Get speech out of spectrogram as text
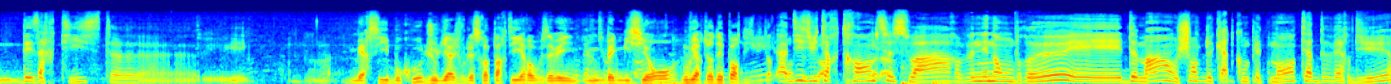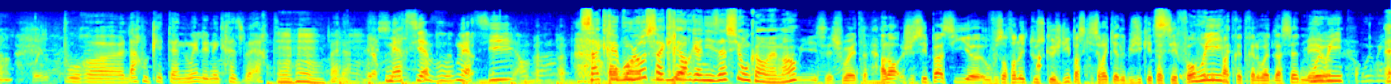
des, artistes. Merci beaucoup. Julia, je vous laisse repartir. Vous avez une, belle mission. L'ouverture des portes, 18h30. À 18h30 ce soir. Venez nombreux. Et demain, on change de cadre complètement. Théâtre de verdure pour euh, la Rouquette à et les Nécresses vertes. Mhm. Voilà. Merci. à vous. Merci. Sacré boulot, sacrée organisation quand même. Hein. oui, c'est chouette. Alors, je ne sais pas si euh, vous entendez tout ce que je dis parce que c'est vrai qu'il y a de la musique qui est assez forte. Oui. On n'est pas très très loin de la scène, mais oui, euh,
